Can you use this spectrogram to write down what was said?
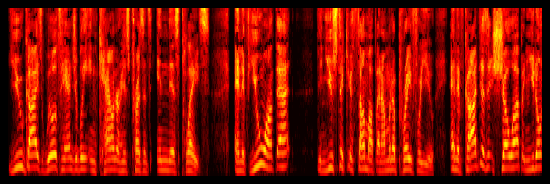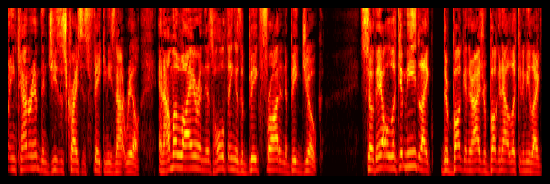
You guys will tangibly encounter his presence in this place. And if you want that, then you stick your thumb up and I'm going to pray for you. And if God doesn't show up and you don't encounter him, then Jesus Christ is fake and he's not real. And I'm a liar and this whole thing is a big fraud and a big joke. So they all look at me like they're bugging. Their eyes are bugging out, looking at me like,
